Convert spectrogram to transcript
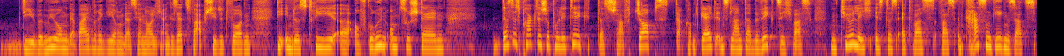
die Bemühungen der beiden Regierungen, da ist ja neulich ein Gesetz verabschiedet worden, die Industrie äh, auf Grün umzustellen. Das ist praktische Politik. Das schafft Jobs, da kommt Geld ins Land, da bewegt sich was. Natürlich ist das etwas, was im krassen Gegensatz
